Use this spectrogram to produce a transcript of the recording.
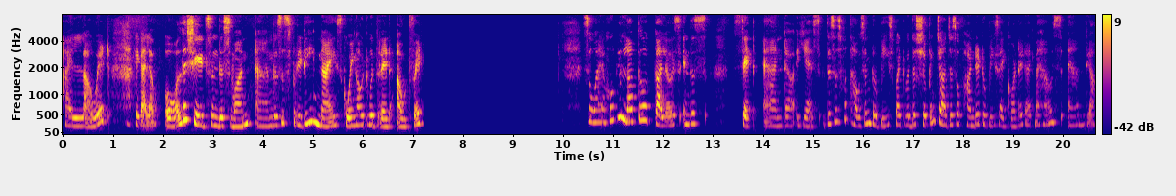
I love it. Like I love all the shades in this one and this is pretty nice going out with red outfit. So I hope you love the colors in this set. And uh, yes this is for thousand rupees but with the shipping charges of 100 rupees i got it at my house. And yeah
